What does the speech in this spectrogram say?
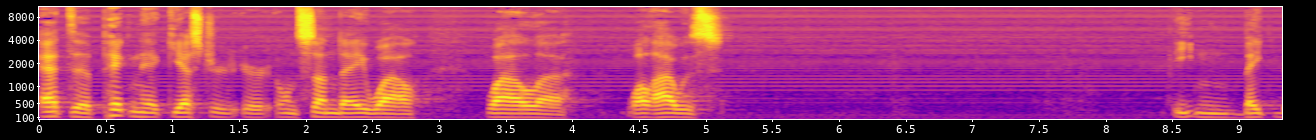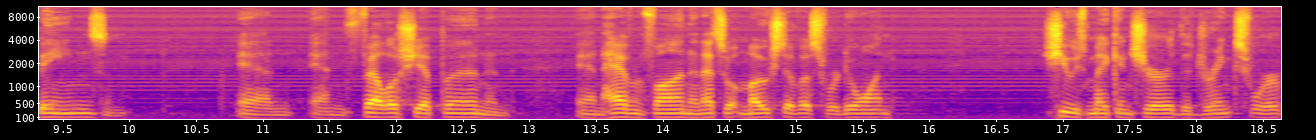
at the picnic yesterday or on Sunday while while uh, while I was eating baked beans and and and fellowshipping and and having fun and that's what most of us were doing. She was making sure the drinks were,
